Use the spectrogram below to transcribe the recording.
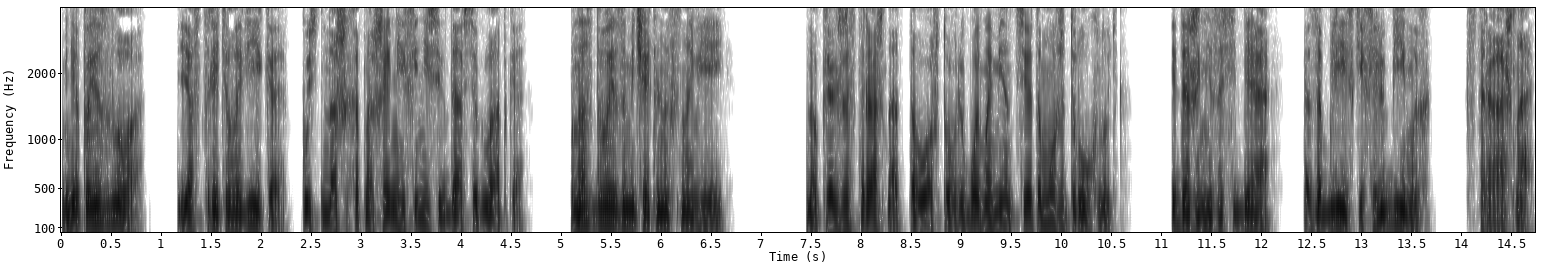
Мне повезло. Я встретила Вика, пусть в наших отношениях и не всегда все гладко. У нас двое замечательных сыновей. Но как же страшно от того, что в любой момент все это может рухнуть. И даже не за себя, а за близких и любимых. Страшно.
